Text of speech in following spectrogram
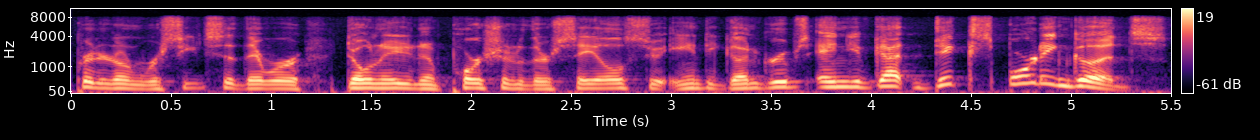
printed on receipts that they were donating a portion of their sales to anti-gun groups. And you've got Dick's Sporting Goods.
